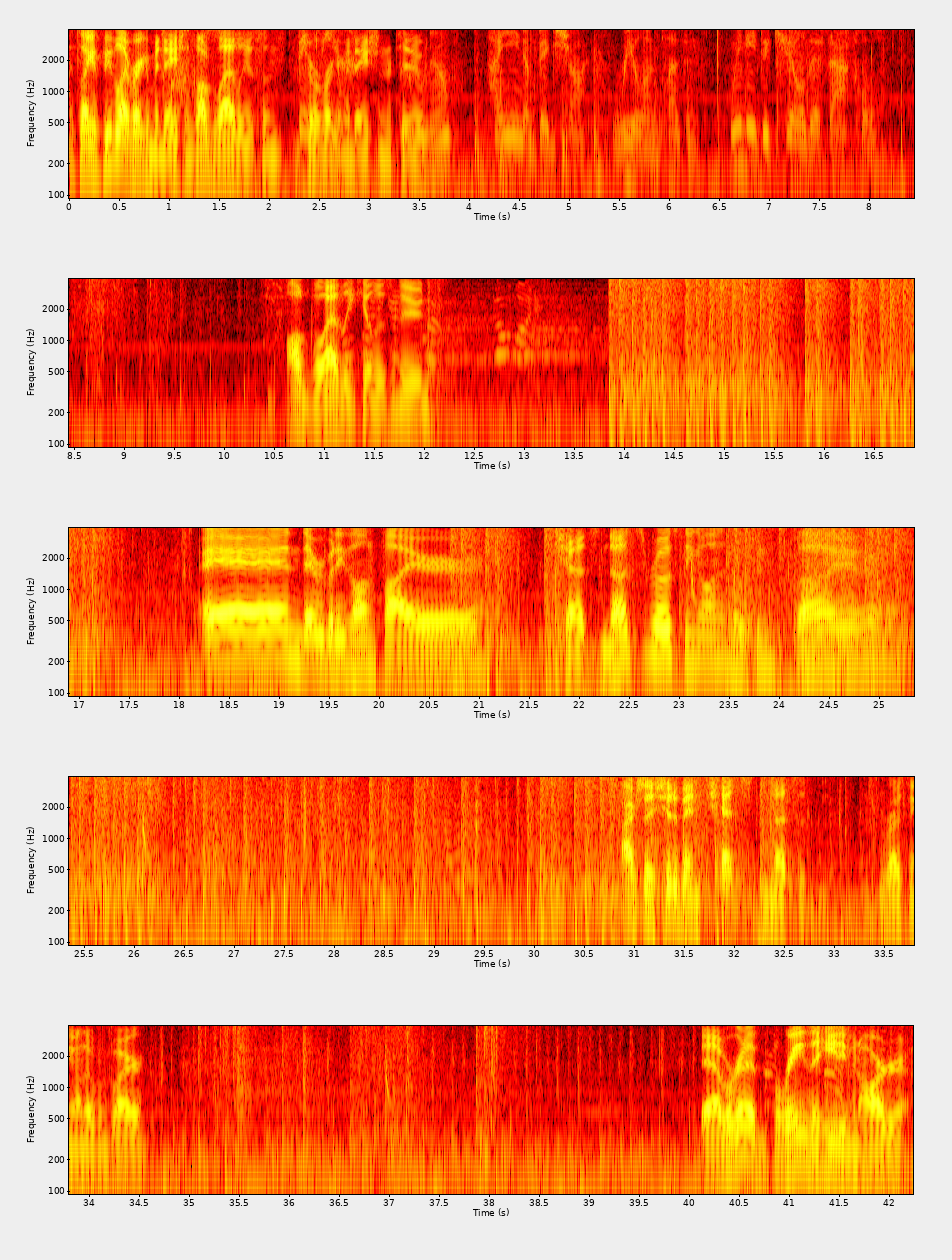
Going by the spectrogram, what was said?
It's like if people have recommendations, I'll gladly listen to a recommendation or two. Hyena big shot. Real unpleasant. We need to kill this asshole. I'll gladly kill this dude. And everybody's on fire. Chestnuts roasting on an open fire. Actually, it should have been Chet's nuts roasting on open fire. Yeah, we're gonna bring the heat even harder.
